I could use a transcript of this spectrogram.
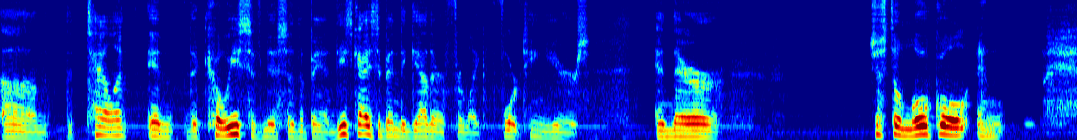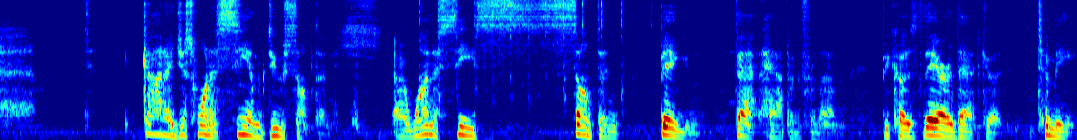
um, the talent, and the cohesiveness of the band. These guys have been together for like 14 years, and they're just a local and God, I just want to see them do something. I want to see something big and fat happen for them because they are that good to me.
